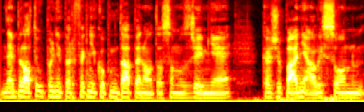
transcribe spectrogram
nebyla to úplně perfektně kopnutá penalta samozřejmě. Každopádně Alison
